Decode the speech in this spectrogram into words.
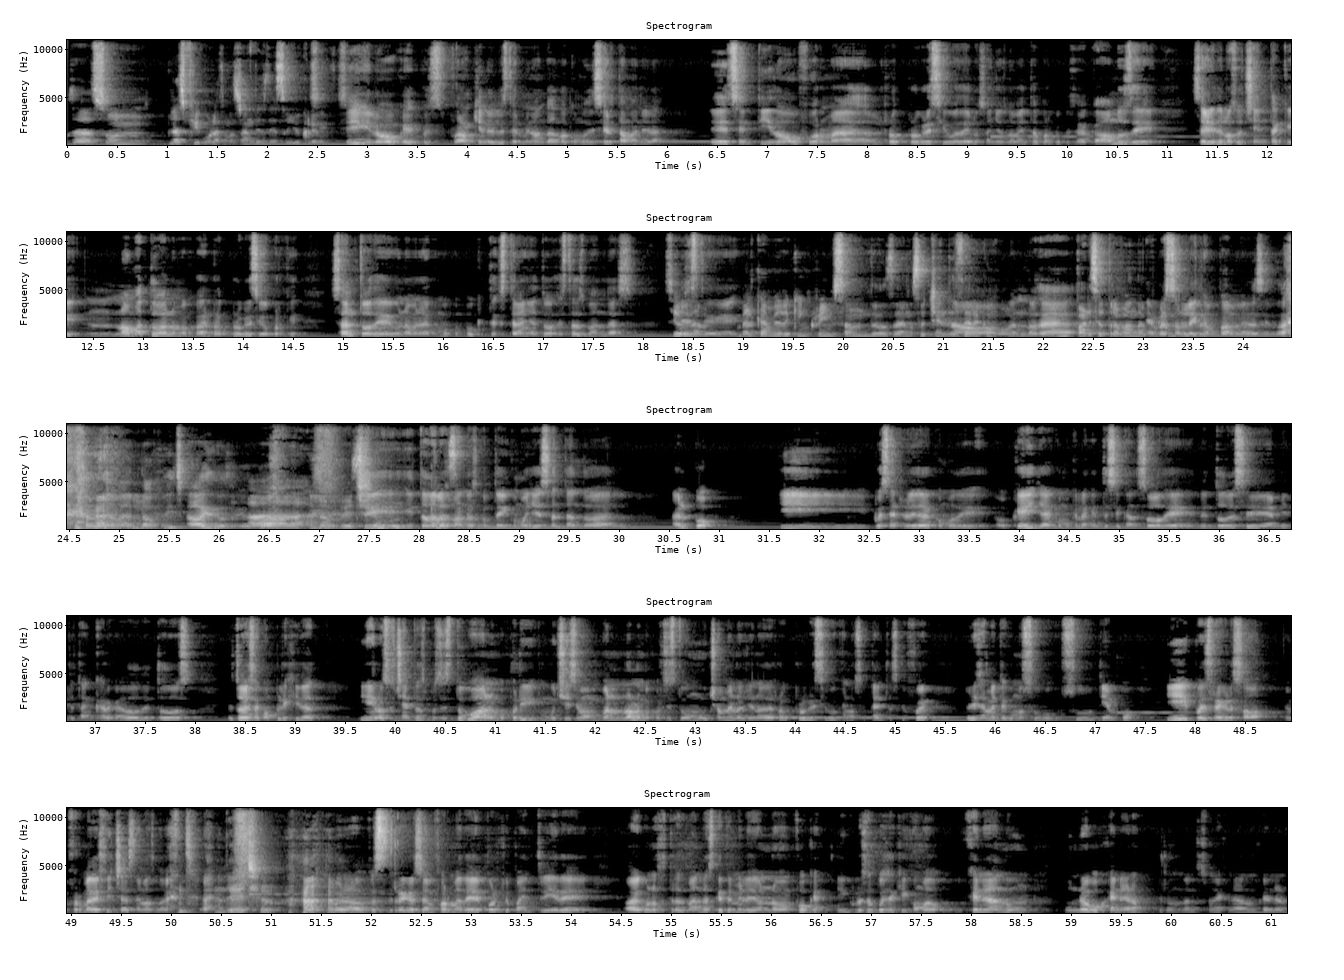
O sea, son las figuras más grandes de eso, yo creo. Sí, y luego que pues fueron quienes les terminaron dando como de cierta manera el sentido o forma al rock progresivo de los años 90, porque pues acabamos de salir de los 80, que no mató a lo mejor el rock progresivo porque saltó de una manera como un poquito extraña todas estas bandas. Sí, o sea, este, ve el cambio de King Crimson, o sea, en los 80 era como, o sea, parece otra banda. Emerson Lake and Palmer haciendo, se llama? Love Beach, ay Dios mío. Ah, Love Beach. Sí, y todas las bandas como también como ya saltando al, al pop y pues en realidad como de, ok, ya como que la gente se cansó de, de todo ese ambiente tan cargado, de, todos, de toda esa complejidad y en los 80s pues estuvo a lo mejor y muchísimo, bueno, no a lo mejor, estuvo mucho menos lleno de rock progresivo que en los 70s, que fue precisamente como su, su tiempo. Y pues regresó en forma de fichas en los 90. De hecho. bueno, pues regresó en forma de Porcupine Tree, de algunas otras bandas que también le dieron un nuevo enfoque. Incluso pues aquí como generando un, un nuevo género, redundante suena generando un género.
